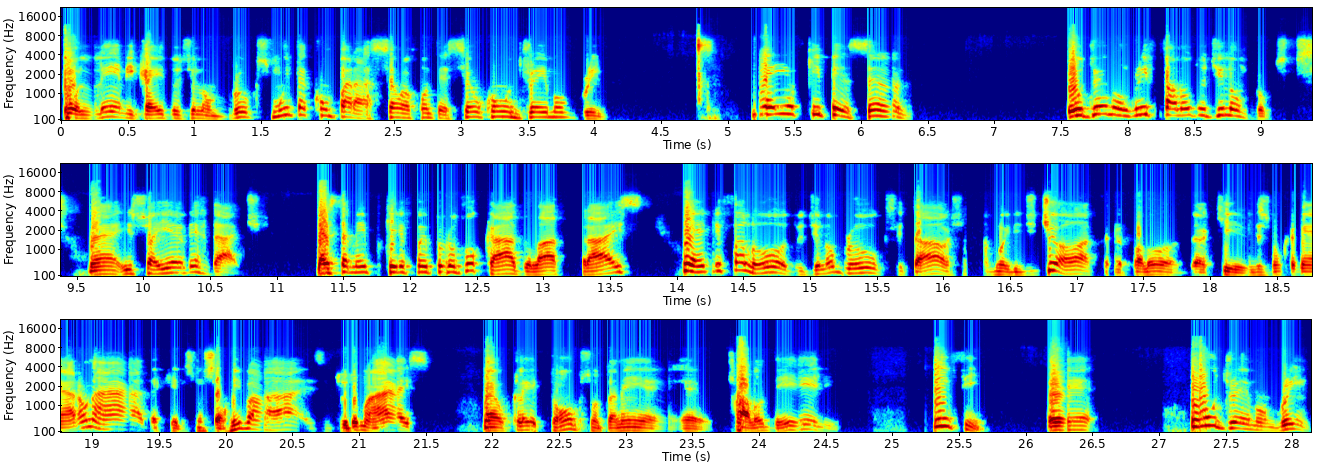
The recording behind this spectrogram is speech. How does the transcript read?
polêmica aí do Dylan Brooks, muita comparação aconteceu com o Draymond Green. E aí eu fiquei pensando, o Draymond Green falou do Dylan Brooks, né? Isso aí é verdade. Mas também porque ele foi provocado lá atrás, e aí ele falou do Dylan Brooks e tal, chamou ele de idiota, falou que eles nunca ganharam nada, que eles não são rivais e tudo mais. Né? O Clay Thompson também é, é, falou dele. Enfim, é, o Draymond Green,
